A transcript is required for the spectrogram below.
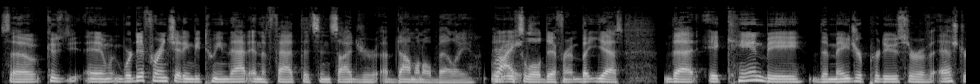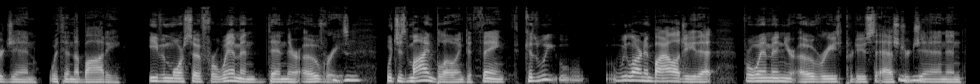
So, because and we're differentiating between that and the fat that's inside your abdominal belly. Right. It's a little different, but yes, that it can be the major producer of estrogen within the body, even more so for women than their ovaries, Mm-hmm. which is mind blowing to think because we we learn in biology that for women your ovaries produce the estrogen Mm-hmm. and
